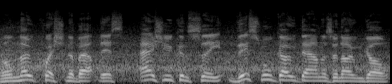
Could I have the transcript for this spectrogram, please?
Well, no question about this. As you can see, this will go down as an own goal.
